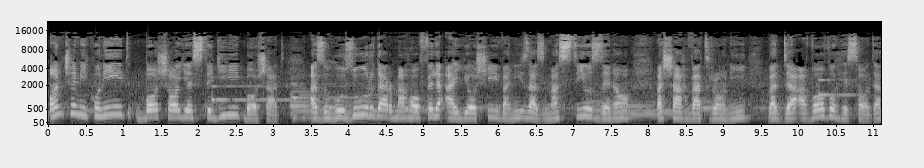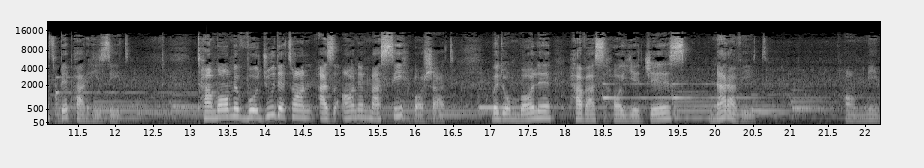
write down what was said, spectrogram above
آنچه می کنید با شایستگی باشد. از حضور در محافل عیاشی و نیز از مستی و زنا و شهوترانی و دعوا و حسادت بپرهیزید. تمام وجودتان از آن مسیح باشد. به دنبال هوسهای جسم نروید. آمین.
